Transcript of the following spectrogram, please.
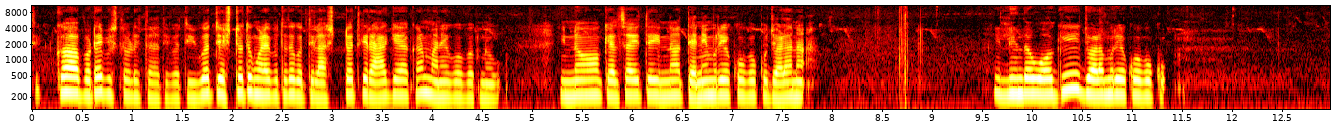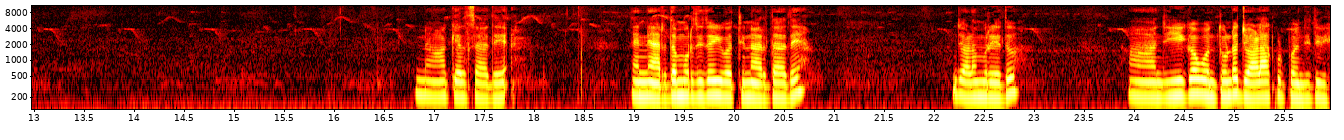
ಸಿಕ್ಕಾಪಟ್ಟೆ ಬಿಸಿಲು ಹೊಡಿತಾ ಇವತ್ತು. ಇವತ್ತು ಎಷ್ಟೊತ್ತಿಗೆ ಮಳೆ ಬರ್ತದೆ ಗೊತ್ತಿಲ್ಲ. ಅಷ್ಟೊತ್ತಿಗೆ ರಾಗಿ ಹಾಕೊಂಡು ಮನೆಗೆ ಹೋಗ್ಬೇಕು ನಾವು. ಇನ್ನೂ ಕೆಲಸ ಐತೆ, ಇನ್ನೂ ತೆನೆ ಮುರಿಯೋಕೆ ಹೋಗ್ಬೇಕು ಜೋಳನ. ಇಲ್ಲಿಂದ ಹೋಗಿ ಜೋಳ ಮುರಿಯೋಕೆ ಹೋಗ್ಬೇಕು. ಇನ್ನು ಆ ಕೆಲಸ ಅದೇ. ನೆನ್ನೆ ಅರ್ಧ ಮುರಿದಿದ್ದು ಇವತ್ತಿನ ಅರ್ಧ ಅದೇ. ಜೋಳ ಮುರಿಯೋದು ಈಗ ಒಂದು ತುಂಡ ಜೋಳ ಹಾಕ್ಬಿಟ್ಟು ಬಂದಿದ್ವಿ.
